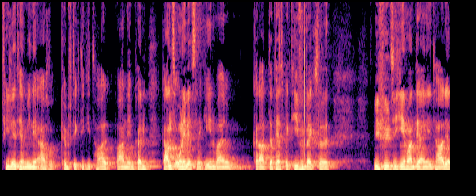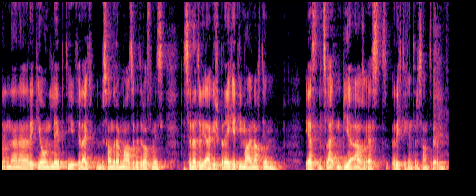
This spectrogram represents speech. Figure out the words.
viele Termine auch künftig digital wahrnehmen können. Ganz ohne wird es nicht gehen, weil gerade der Perspektivenwechsel, wie fühlt sich jemand, der in Italien in einer Region lebt, die vielleicht in besonderem Maße betroffen ist, das sind natürlich auch Gespräche, die mal nach dem ersten, zweiten Bier auch erst richtig interessant werden.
